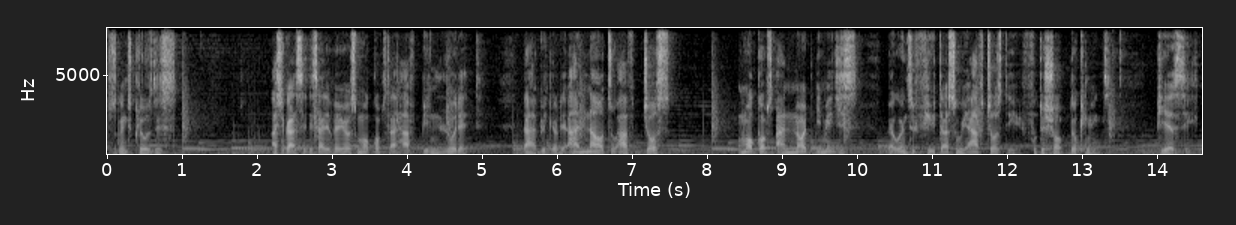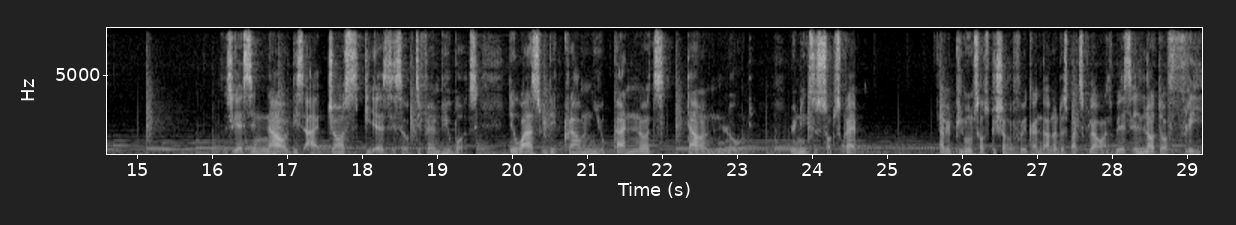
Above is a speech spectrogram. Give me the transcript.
Just going to close this. As you can see, these are the various mockups that have been loaded. That have been loaded. And now to have just mockups and not images, we're going to filter so we have just the Photoshop document, PSD. As you can see now, these are just PSDs of different billboards. The ones with the crown you cannot download. You need to subscribe. Have a premium subscription before you can download those particular ones. But there's a lot of free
